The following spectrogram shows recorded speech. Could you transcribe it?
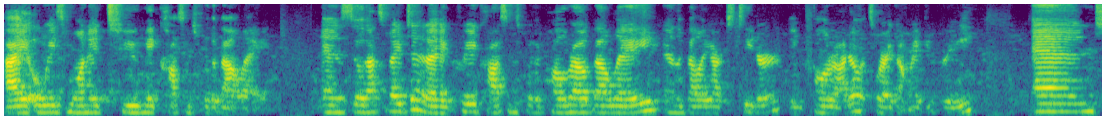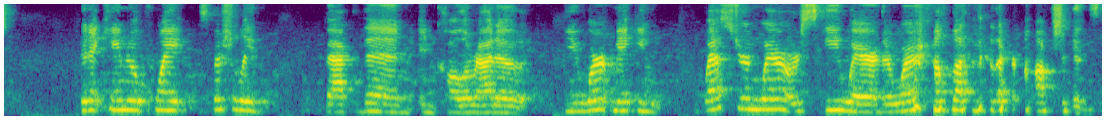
I always wanted to make costumes for the ballet. And so that's what I did. I created costumes for the Colorado Ballet and the Ballet Arts Theater in Colorado. It's where I got my degree. And then it came to a point, especially back then in Colorado, you weren't making Western wear or ski wear. There weren't a lot of other options.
